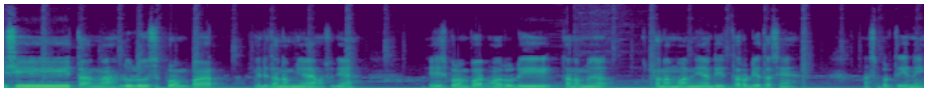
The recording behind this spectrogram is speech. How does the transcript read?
isi tanah dulu seperempat ini tanamnya maksudnya isi seperempat baru ditanamnya tanamannya ditaruh di atasnya. Nah seperti ini.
